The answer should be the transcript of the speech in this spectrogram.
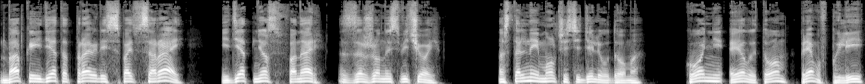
Бабка и дед отправились спать в сарай, и дед нес фонарь с зажженной свечой. Остальные молча сидели у дома. Конни, Эл и Том прямо в пыли,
